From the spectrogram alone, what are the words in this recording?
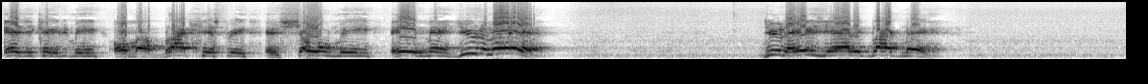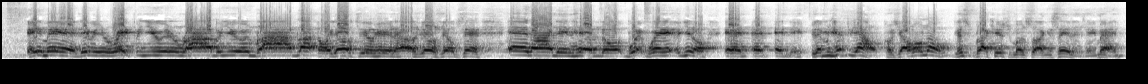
educated me on my black history and showed me, Amen. You the man. You're the Asiatic black man. Amen. They've been raping you and robbing you and blah, blah. Oh, y'all still hearing how y'all see what I'm saying? And I didn't have no, where, where you know, and, and, and let me help you out because y'all don't know. This is Black History Month, so I can say this. Amen.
